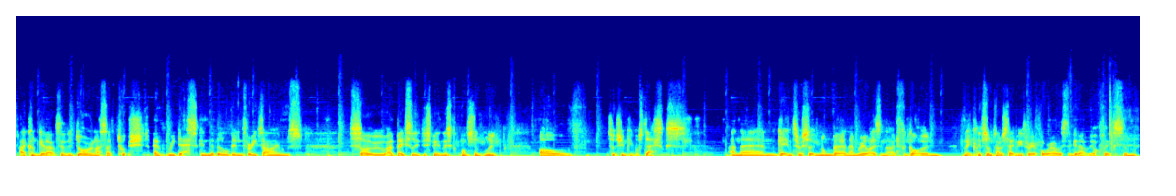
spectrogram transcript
I couldn't get out through the door unless I touched every desk in the building three times. So I'd basically just be in this constant loop of touching people's desks and then getting to a certain number and then realizing that I'd forgotten. And it could sometimes take me three or four hours to get out of the office, and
